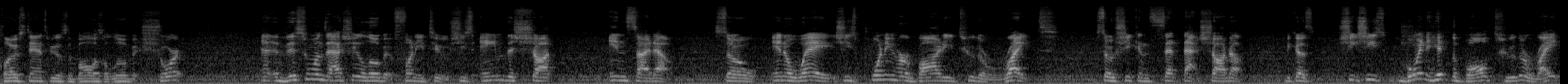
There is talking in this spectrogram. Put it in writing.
Close stance because the ball is a little bit short. And this one's actually a little bit funny too. She's aimed the shot inside out. So in a way, she's pointing her body to the right so she can set that shot up. Because she, she's going to hit the ball to the right,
